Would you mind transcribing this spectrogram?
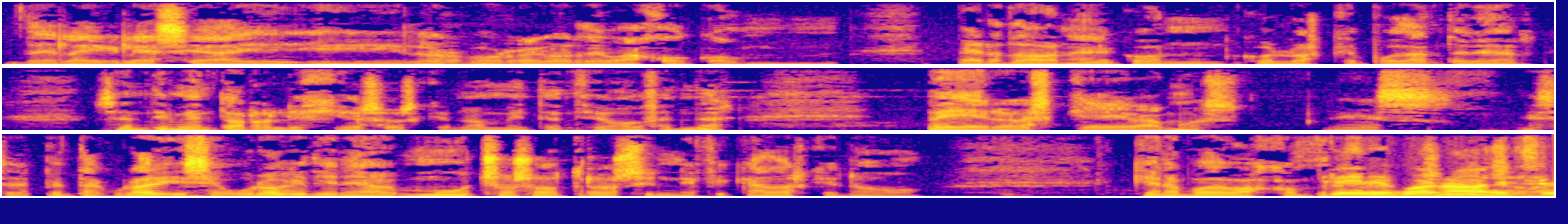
de la iglesia y, y los borregos debajo con perdón, ¿eh? Con, con los que puedan tener sentimientos religiosos, que no es mi intención ofender pero es que, vamos, es, es espectacular y seguro que tiene muchos otros significados que no, que no podemos comprender. Sí, bueno, ese,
